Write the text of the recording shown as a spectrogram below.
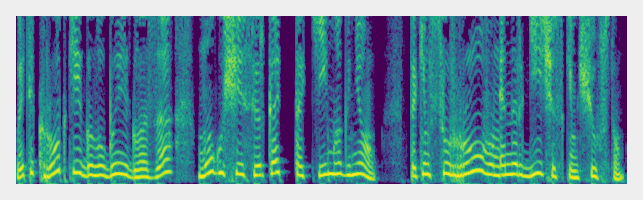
в эти кроткие голубые глаза, могущие сверкать таким огнем, таким суровым энергическим чувством.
